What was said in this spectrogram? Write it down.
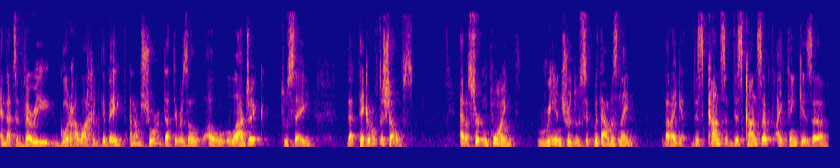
And that's a very good halachic debate, and I'm sure that there is a, a logic to say that take it off the shelves. At a certain point, reintroduce it without his name. That I get. This concept, this concept, I think is a.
